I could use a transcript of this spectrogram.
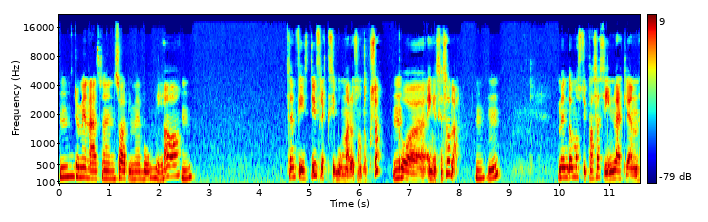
Mm, du menar alltså en sadel med bom i? Ja. Mm. Sen finns det ju flexibommar och sånt också Mm. på eh, engelska sadlar. Mm. Men de måste ju passas in verkligen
